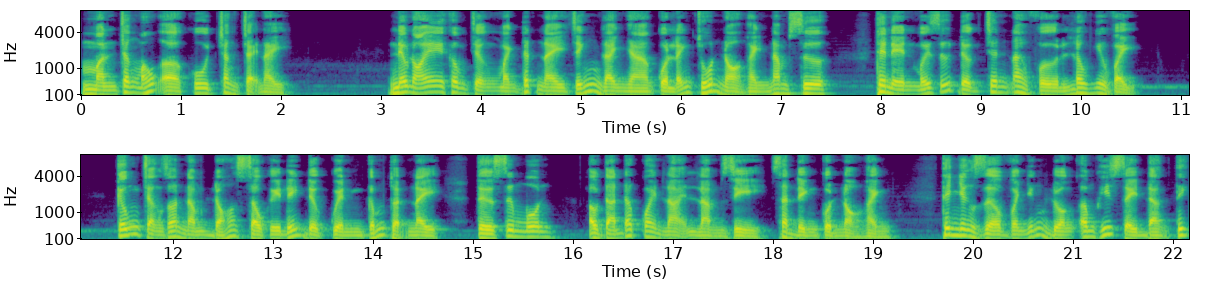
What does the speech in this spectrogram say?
màn trăng máu ở khu trang trại này. Nếu nói không chừng mảnh đất này chính là nhà của lãnh chúa nọ hành năm xưa, thế nên mới giữ được chân A Phừ lâu như vậy. Cũng chẳng do nằm đó sau khi lấy được quyền cấm thuật này từ sư môn, ông ta đã quay lại làm gì gia đình của nọ hành Thế nhưng dựa vào những luồng âm khí dày đặc tích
